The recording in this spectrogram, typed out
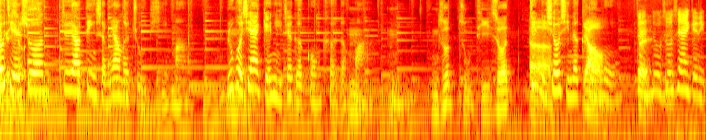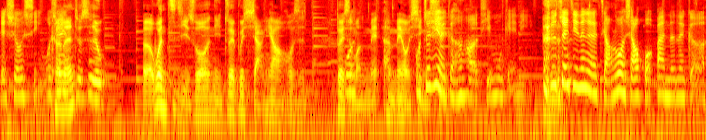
纠结说就要定什么样的主题吗？如果现在给你这个功课的话，嗯，你说主题说，就你呃修行的科要目，对，对如果说现在给你个修行，我可能就是呃问自己说你最不想要，或是对什么没很没有兴趣。我最近有一个很好的题目给你，就是最近那个角落小伙伴的那个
